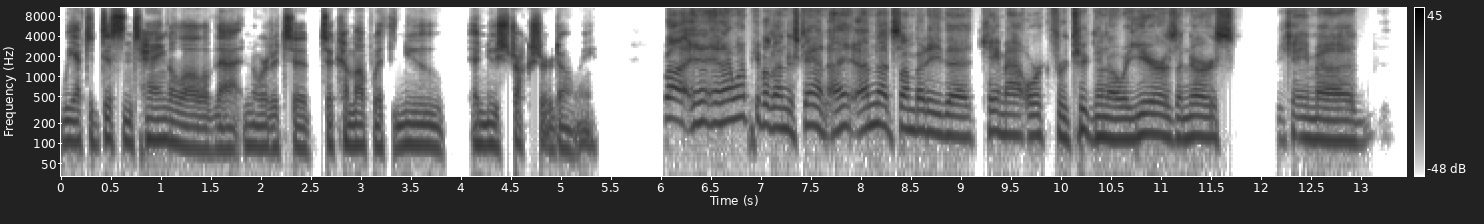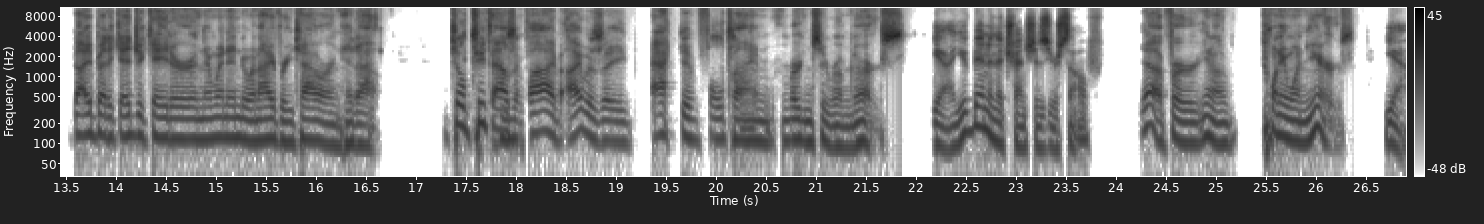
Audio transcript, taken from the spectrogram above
we have to disentangle all of that in order to to come up with new a new structure, don't we? Well, and, and I want people to understand. I, I'm not somebody that came out worked for two, you know a year as a nurse, became a diabetic educator, and then went into an ivory tower and hit out. Until 2005, mm-hmm. I was a active full time emergency room nurse. Yeah, you've been in the trenches yourself. Yeah, for, you know, 21 years. Yeah.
